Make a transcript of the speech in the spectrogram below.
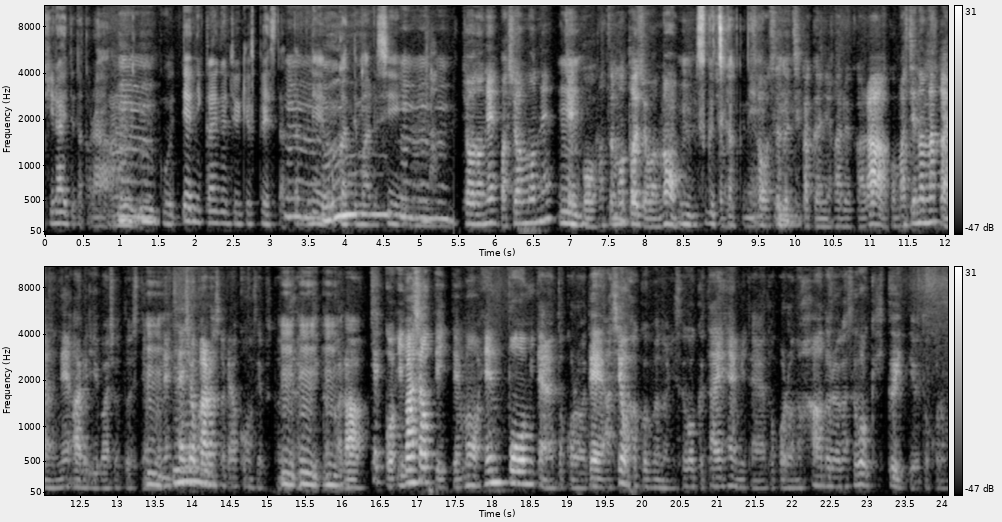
開いてたから、うんうん。こうで2階が住居スペースだったので、うんお勝手もあるし、うんうんちょうどね場所もね、うん。結構松本城の、うんすぐ近くね。そうすぐ近くにあるから、こう街の中にねある居場所としてもね、うん最初からそれはコンセプトに入ってたから、結構居場所って言っても遠方みたいなところで足を運ぶのにすごく大変みたいなところのハードルがすごく低いっていうところも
